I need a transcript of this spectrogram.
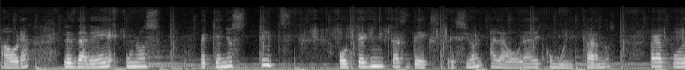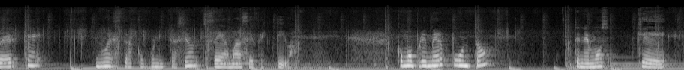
Ahora les daré unos pequeños tips o técnicas de expresión a la hora de comunicarnos para poder que nuestra comunicación sea más efectiva. Como primer punto, tenemos que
